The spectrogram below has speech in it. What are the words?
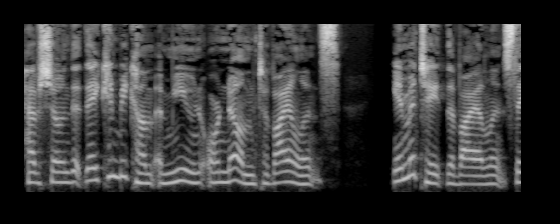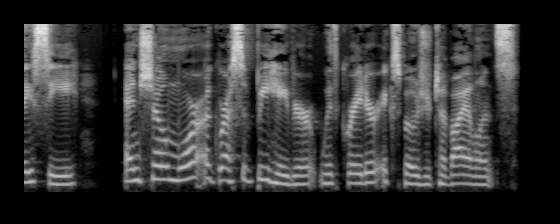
have shown that they can become immune or numb to violence, imitate the violence they see, and show more aggressive behavior with greater exposure to violence.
